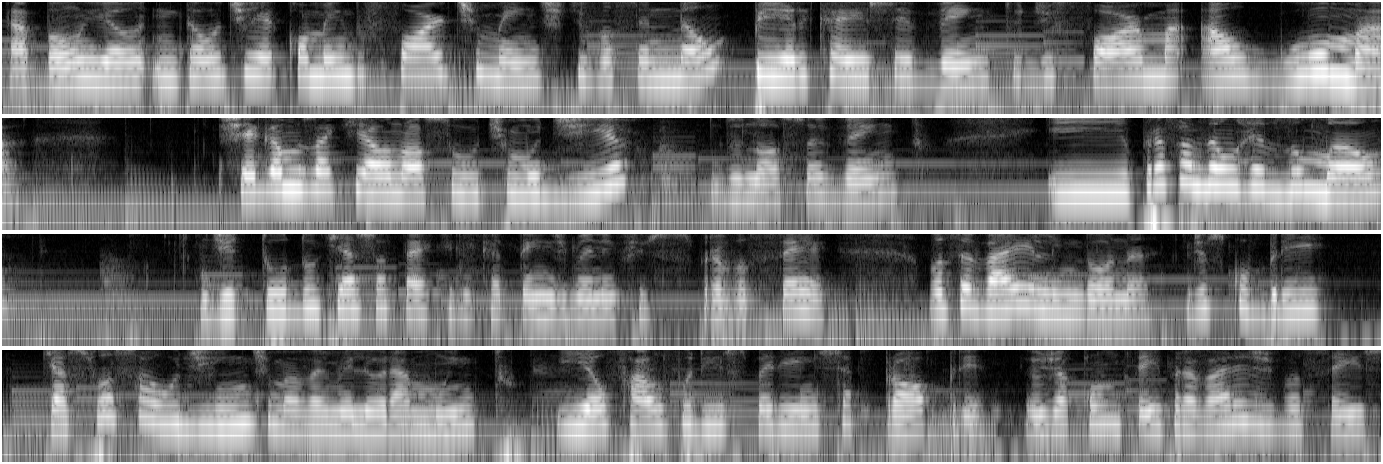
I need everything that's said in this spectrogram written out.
tá bom? E eu, então eu te recomendo fortemente que você não perca esse evento de forma alguma. Chegamos aqui ao nosso último dia do nosso evento e para fazer um resumão de tudo que essa técnica tem de benefícios para você, você vai, lindona, descobrir que a sua saúde íntima vai melhorar muito e eu falo por experiência própria. Eu já contei para várias de vocês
